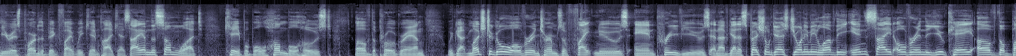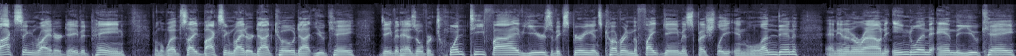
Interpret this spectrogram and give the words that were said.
here as part of the Big Fight Weekend podcast. I am the somewhat capable, humble host of the program. We've got much to go over in terms of fight news and previews, and I've got a special guest joining me. Love the insight over in the UK of the boxing writer, David Payne, from the website boxingwriter.co.uk. David has over 25 years of experience covering the fight game, especially in London and in and around England and the UK.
